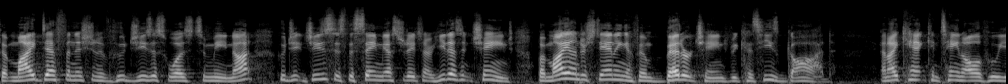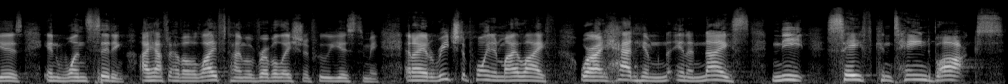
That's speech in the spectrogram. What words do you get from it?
that my definition of who Jesus was to me, not who Je- Jesus is the same yesterday, tonight, he doesn't change, but my understanding of him better changed because he's God. And I can't contain all of who he is in one sitting. I have to have a lifetime of revelation of who he is to me. And I had reached a point in my life where I had him in a nice, neat, safe, contained box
